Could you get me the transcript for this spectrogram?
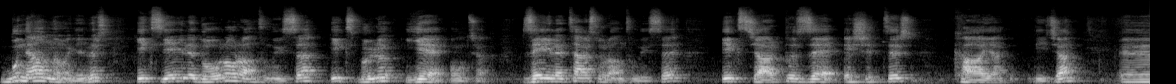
Bu ne anlama gelir? x, y ile doğru orantılıysa x bölü y olacak. z ile ters orantılı ise x çarpı z eşittir k'ya diyeceğim. Ee,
